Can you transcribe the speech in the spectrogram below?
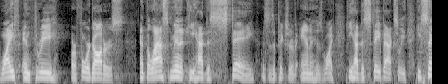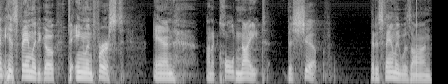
wife and three or four daughters. At the last minute, he had to stay. This is a picture of Anna, his wife. He had to stay back. So he, he sent his family to go to England first. And on a cold night, the ship that his family was on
